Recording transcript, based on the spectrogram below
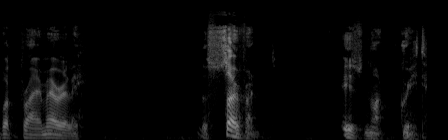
But primarily, the servant is not greater.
